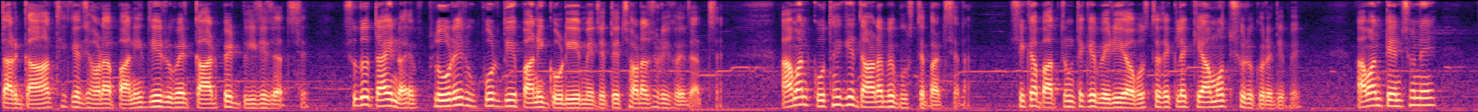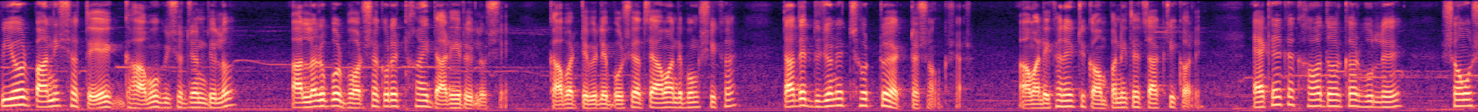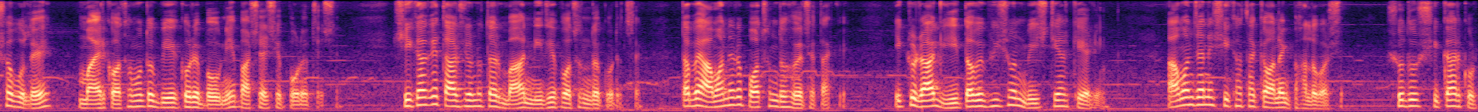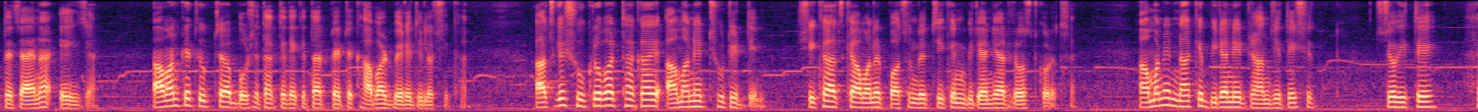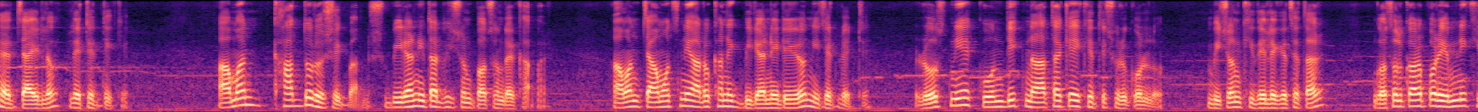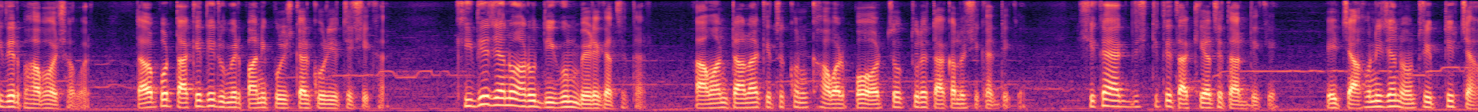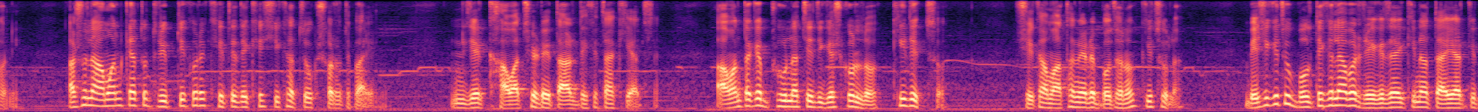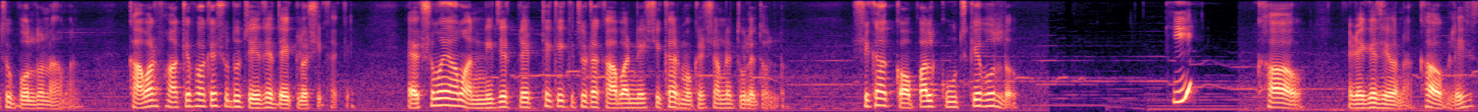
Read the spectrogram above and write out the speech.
তার গা থেকে ঝরা পানি দিয়ে রুমের কার্পেট ভিজে যাচ্ছে। শুধু তাই নয়, ফ্লোরের উপর দিয়ে পানি গড়িয়ে মেঝেতে ছড়াছড়ি হয়ে যাচ্ছে। আমান কোথায় গিয়ে দাঁড়াবে বুঝতে পারছে না। শিখা বাথরুম থেকে বেরিয়ে অবস্থা দেখলে কেয়ামত শুরু করে দিবে। আমান টেনশনে পিওর পানির সাথে ঘামও বিসর্জন দিল। আল্লাহর উপর ভরসা করে ঠাঁই দাঁড়িয়ে রইল সে। খাবার টেবিলে বসে আছে আমান এবং শিখা। তাদের দুজনের ছোট্ট একটা সংসার। আমার এখানে একটি কোম্পানিতে চাকরি করে। একা একা খাওয়া দরকার বলে সমস্যা বলে মায়ের কথা মতো বিয়ে করে বউ নিয়ে বাসায় এসে পড়েছে সে। শিখাকে তার জন্য তার মা নিজে পছন্দ করেছে। তবে আমানেরও পছন্দ হয়েছে তাকে। একটু রাগী, তবে ভীষণ মিষ্টি আর কেয়ারিং আমান জানে শিখা তাকে অনেক ভালোবাসে। শুধু স্বীকার করতে চায় না, এই যা। আমানকে চুপচাপ বসে থাকতে দেখে তার প্লেটে খাবার বেড়ে দিল শিখা। আজকে শুক্রবার থাকায় আমানের ছুটির দিন। শিখা আজকে আমানের পছন্দের চিকেন বিরিয়ানি আর রোস্ট করেছে। আমানের নাকে বিরিয়ানির রান যেতে সে চকিতে চাইল প্লেটের দিকে। আমান খাদ্য রসিক মানুষ, বিরিয়ানি তার ভীষণ পছন্দের খাবার। আমান চামচ নিয়ে আরও খানিক বিরিয়ানি দিল নিজের প্লেটে। রোস্ট নিয়ে কোন দিক না তাকে খেতে শুরু করল। ভীষণ খিদে লেগেছে তার। গোসল করার পর এমনি খিদের ভাব হয় সবার। তারপর তাকে দিয়ে রুমের পানি পরিষ্কার করিয়েছে শিখা। খিদে যেন আরও দ্বিগুণ বেড়ে গেছে তার। আমান টানা কিছুক্ষণ খাওয়ার পর চোখ তুলে তাকালো শিখার দিকে। শিখা এক দৃষ্টিতে তাকিয়ে আছে তার দিকে। এই চাহনি যেন তৃপ্তির চাহনি। আসলে আমানকে এত তৃপ্তি করে খেতে দেখে শিখা চোখ সরাতে পারেনি। নিজের খাওয়া ছেড়ে তার দিকে তাকিয়ে আছে। আমান তাকে ভ্রু নাচিয়ে জিজ্ঞেস করল, কি দেখছ? শিখা মাথা নেড়ে বোঝানো কিছু না। বেশি কিছু বলতে গেলে আবার রেগে যায় কিনা তাই আর কিছু বলল না আমান। খাবার ফাঁকে ফাঁকে শুধু চেয়ে দেখল শিখাকে। একসময় আমান নিজের প্লেট থেকে কিছুটা খাবার নিয়ে শিখার মুখের সামনে তুলে ধরলো। শিখা কপাল কুঁচকে বলল কি? খাও রেগে যেও না খাও প্লিজ।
